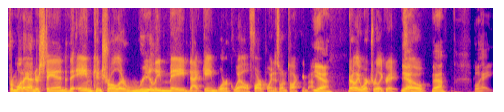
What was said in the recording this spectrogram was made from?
from what I understand, the aim controller really made that game work well. Farpoint is what I'm talking about. yeah. Apparently, it worked really great. Yeah. So yeah. Well, hey.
